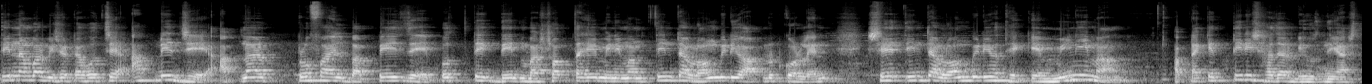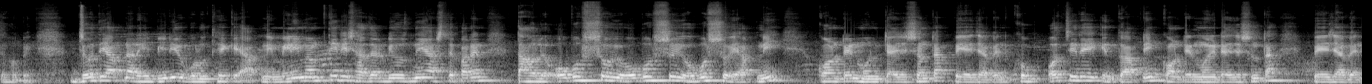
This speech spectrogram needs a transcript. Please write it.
তিন নাম্বার বিষয়টা হচ্ছে, আপনি যে আপনার প্রোফাইল বা পেজে প্রত্যেক দিন বা সপ্তাহে মিনিমাম তিনটা লং ভিডিও আপলোড করলেন। সেই তিনটা লং ভিডিও থেকে মিনিমাম আপনাকে তিরিশ হাজার ভিউজ নিয়ে আসতে হবে। যদি আপনার এই ভিডিওগুলো থেকে আপনি মিনিমাম তিরিশ হাজার ভিউজ নিয়ে আসতে পারেন, তাহলে অবশ্যই অবশ্যই অবশ্যই আপনি কন্টেন্ট মনিটাইজেশনটা পেয়ে যাবেন। খুব অচিরেই কিন্তু আপনি কন্টেন্ট মনিটাইজেশনটা পেয়ে যাবেন।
